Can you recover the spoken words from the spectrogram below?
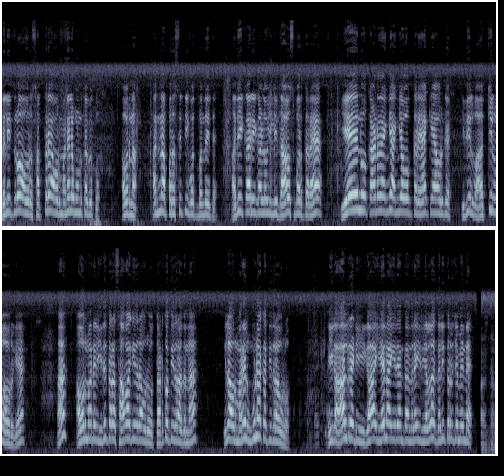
ದಲಿತರು ಅವರು ಸತ್ತರೆ ಅವ್ರ ಮನೇಲೆ ಉಣ್ಕೋಬೇಕು. ಅವ್ರನ್ನ ಅನ್ನ ಪರಿಸ್ಥಿತಿ ಇವತ್ತು ಬಂದೈತೆ. ಅಧಿಕಾರಿಗಳು ಇಲ್ಲಿ ದಾವಸ್ ಬರ್ತಾರೆ. ಏನು ಕಾಣದಂಗೆ ಹಂಗೆ ಹೋಗ್ತಾರೆ. ಯಾಕೆ ಅವ್ರಿಗೆ ಇದಿಲ್ವಾ? ಅಕ್ಕಿಲ್ವಾ ಅವ್ರಿಗೆ? ಆ? ಅವ್ರ ಮನೇಲಿ ಇದೇ ತರ ಸಾವಾಗಿದ್ರೆ ಅವರು ತಡ್ಕೋತಿದ್ರ ಅದನ್ನ? ಇಲ್ಲ, ಅವ್ರ ಮನೇಲಿ ಉಣಾಕತ್ತಿದ್ರ ಅವರು? ಈಗ ಆಲ್ರೆಡಿ ಈಗ ಏನಾಗಿದೆ ಅಂತಂದರೆ ಇದೆಲ್ಲ ದಲಿತರ ಜಮೀನೆ. ಕರ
